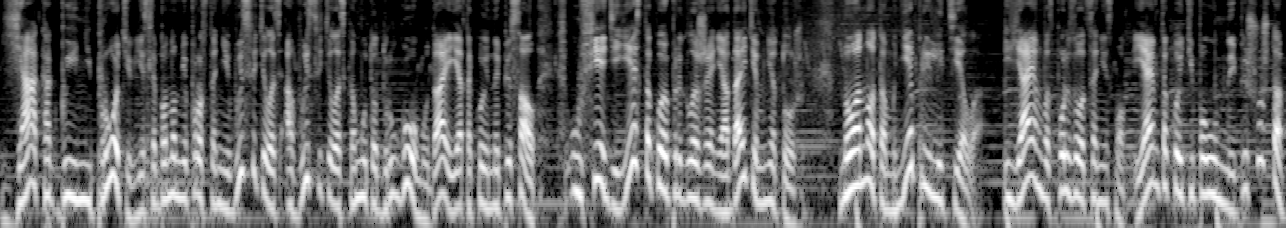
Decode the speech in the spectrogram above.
Я как бы и не против, если бы оно мне просто не высветилось, а высветилось кому-то другому, да, и я такой написал, у Феди есть такое предложение, а дайте мне тоже. Но оно-то мне прилетело, и я им воспользоваться не смог. И я им такой типа умный пишу, что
